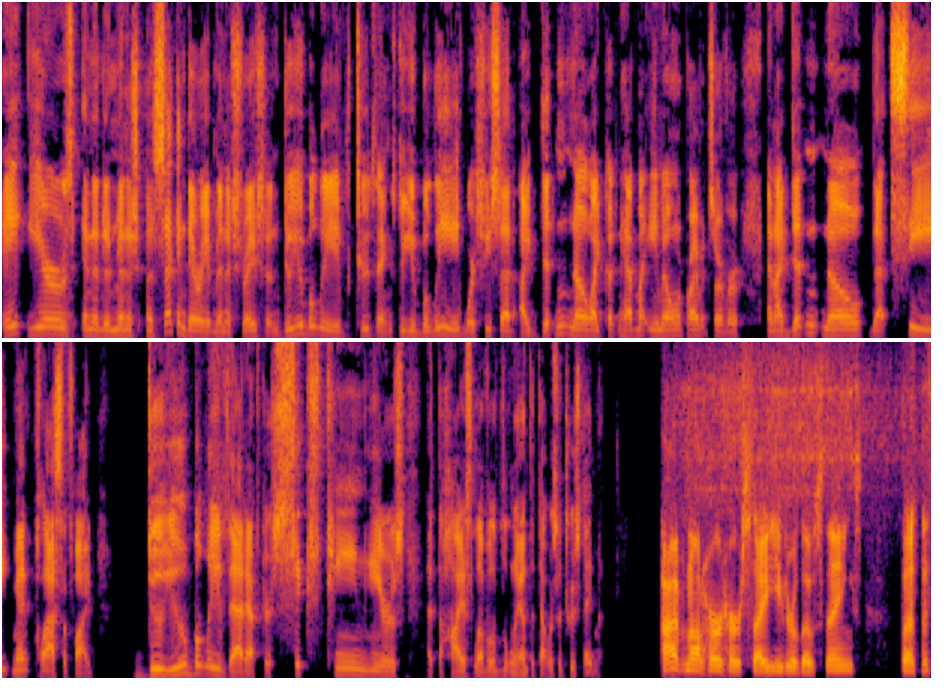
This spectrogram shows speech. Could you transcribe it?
eight years in an administ- a secondary administration, do you believe two things? Do you believe where she said, I didn't know I couldn't have my email on a private server, and I didn't know that C meant classified? Do you believe that after 16 years at the highest level of the land that that was a true statement? I have not heard her say either of those things, but the,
